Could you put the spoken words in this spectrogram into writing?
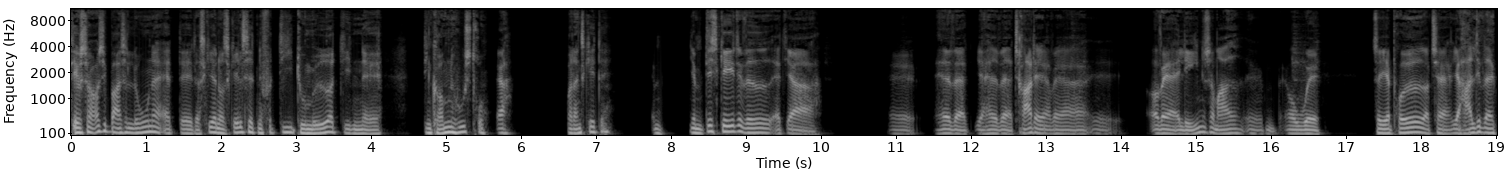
Det er jo så også i Barcelona, at øh, der sker noget skældsættende, fordi du møder din, øh, din kommende hustru. Ja. Hvordan skete det? Jamen, jamen det skete ved, at jeg øh, havde været, jeg havde været træt af at være, øh, at være alene så meget. Øh, og øh, så jeg prøvede at tage... Jeg har aldrig været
